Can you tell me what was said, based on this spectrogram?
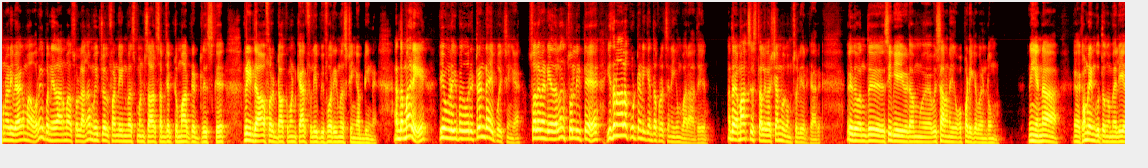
முன்னாடி வேகமாக வரும். இப்போ நிதானமாக சொல்கிறாங்க mutual fund investments are subject to market risk read the offer document carefully before investing அப்படின்னு. அந்த மாதிரி இவங்களுக்கு இப்போ ஒரு ட்ரெண்ட் ஆகி போயிடுச்சுங்க. சொல்ல வேண்டியதெல்லாம் சொல்லிட்டு இதனால் கூட்டணிக்கு எந்த பிரச்சனையும் வராது. அந்த மார்க்சிஸ்ட் தலைவர் சண்முகம் சொல்லியிருக்காரு. இது வந்து சிபிஐயிடம் விசாரணை ஒப்படைக்க வேண்டும். நீங்கள் என்ன கம்ப்ளைண்ட் கொடுத்தவங்க மேலேயே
